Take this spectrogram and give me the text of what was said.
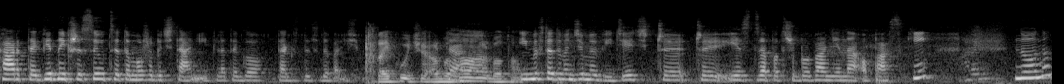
kartek w jednej przesyłce, to może być taniej. Dlatego tak zdecydowaliśmy. Lajkujcie albo Tak. to, albo to. I my wtedy będziemy widzieć, czy, czy jest zapotrzebowanie na opaski. No, no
